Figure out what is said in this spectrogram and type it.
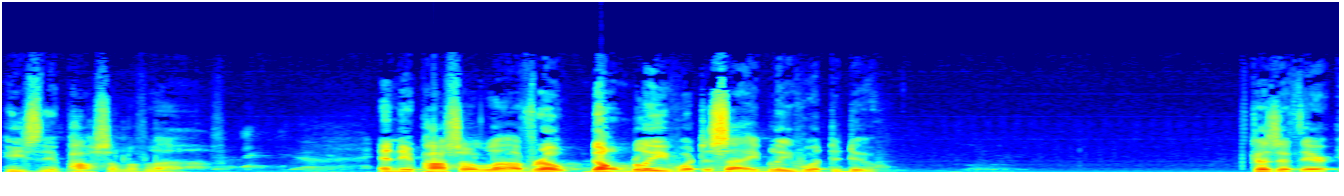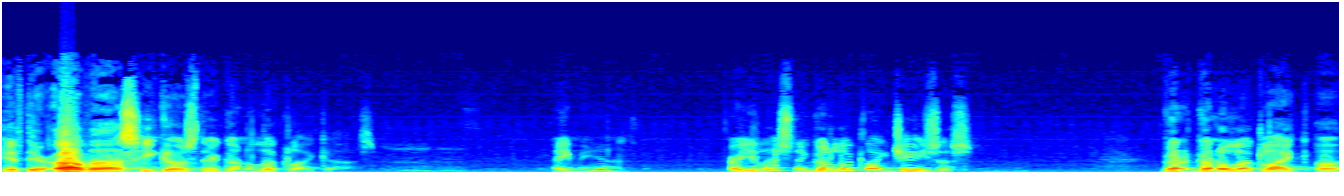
he's the apostle of love. And the apostle of love wrote, Don't believe what to say, believe what to do. Because if they're, if they're of us, he goes, they're going to look like us. Amen. Are you listening? Going to look like Jesus. Going, to look like uh,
